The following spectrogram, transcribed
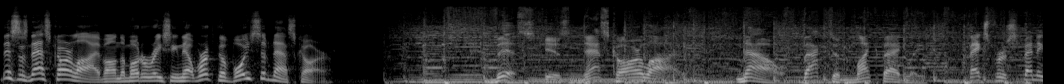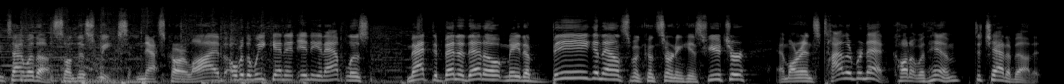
This is NASCAR Live on the Motor Racing Network, the voice of NASCAR. This is NASCAR Live. Now, back to Mike Bagley. Thanks for spending time with us on this week's NASCAR Live. Over the weekend at Indianapolis, Matt DiBenedetto made a big announcement concerning his future. MRN's Tyler Burnett caught up with him to chat about it.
